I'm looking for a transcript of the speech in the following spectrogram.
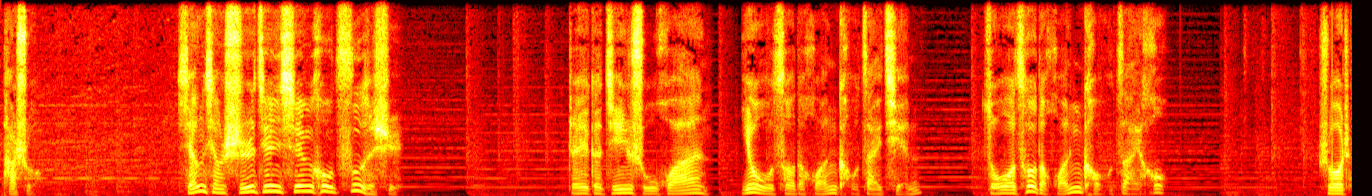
他说：“想想时间先后次序，这个金属环右侧的环口在前，左侧的环口在后。”说着。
